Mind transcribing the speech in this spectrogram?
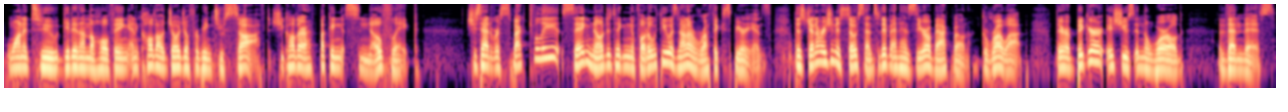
wanted to get in on the whole thing and called out JoJo for being too soft. She called her a fucking snowflake. She said, respectfully, saying no to taking a photo with you is not a rough experience. This generation is so sensitive and has zero backbone. Grow up. There are bigger issues in the world than this.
